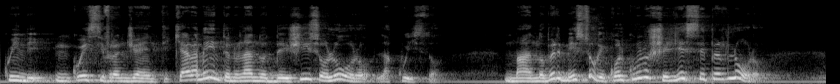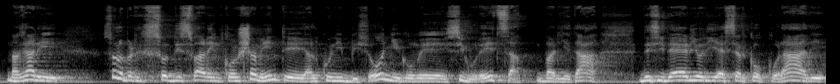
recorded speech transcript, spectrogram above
Quindi in questi frangenti chiaramente non hanno deciso loro l'acquisto, ma hanno permesso che qualcuno scegliesse per loro, magari solo per soddisfare inconsciamente alcuni bisogni come sicurezza, varietà, desiderio di essere coccolati.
